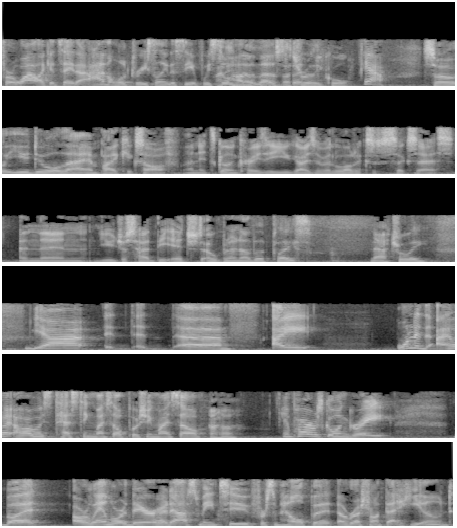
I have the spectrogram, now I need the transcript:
for a while, I could say that. I haven't looked recently to see if we still have know the that. most. That's really cool. Yeah. So you do all that, Empire kicks off, and it's going crazy. You guys have had a lot of success, and then you just had the itch to open another place, naturally. Yeah, um, I wanted. I, I was testing myself, pushing myself. Uh huh. Empire was going great, but our landlord there had asked me to for some help at a restaurant that he owned.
